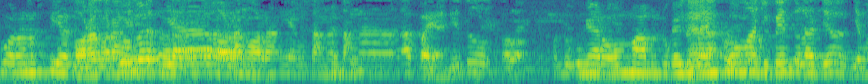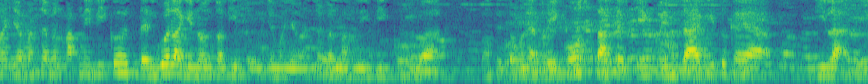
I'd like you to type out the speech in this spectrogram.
orang setia sih. Orang-orang yang setia orang- orang-orang yang sangat-sangat apa ya dia tuh kalau pendukungnya Roma pendukungnya Nah, Juventus. Roma, Juventus, Lazio, zaman-zaman Seven Magnifico dan gue lagi nonton itu zaman-zaman Seven Magnifico. Gue waktu itu melihat Rui Costa, Shevchenko, Inzaghi itu kayak gila sih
